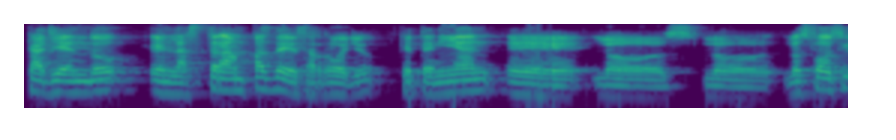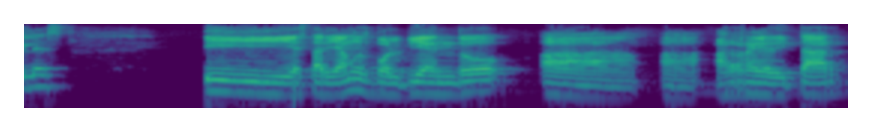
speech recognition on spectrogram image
cayendo en las trampas de desarrollo que tenían eh, los, los, fósiles y estaríamos volviendo a, a, reeditar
